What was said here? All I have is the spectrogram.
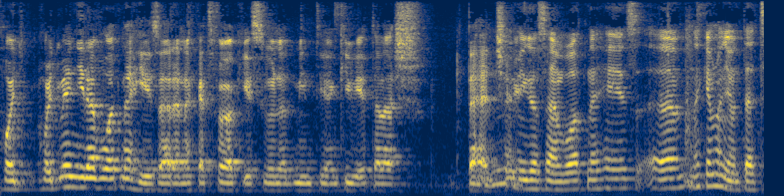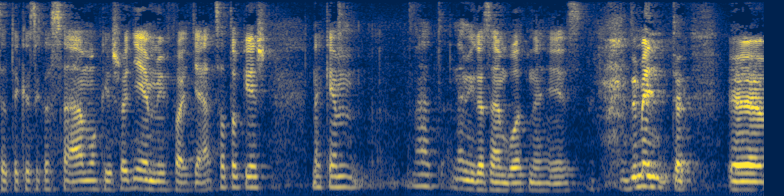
hogy, hogy mennyire volt nehéz erre neked felkészülned, mint ilyen kivételes tehetség? Nem igazán volt nehéz. Nekem nagyon tetszettek ezek a számok, és hogy ilyen műfajt játszhatok, és nekem hát nem igazán volt nehéz. De mennyi, tehát, ö,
